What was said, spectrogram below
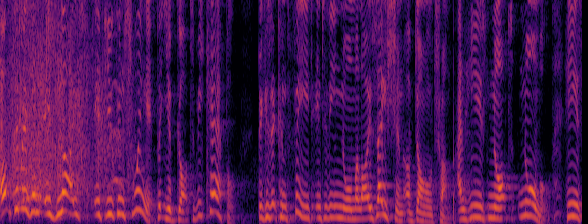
optimism is nice if you can swing it, but you've got to be careful because it can feed into the normalisation of Donald Trump. And he is not normal, he is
